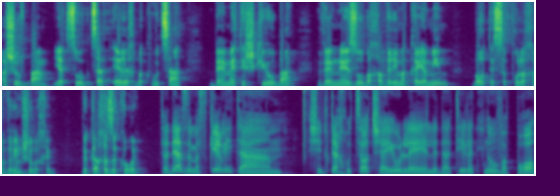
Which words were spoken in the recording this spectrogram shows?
אז שוב פעם, יצרו קצת ערך בקבוצה, באמת השקיעו בה, והם נעזרו בחברים הקיימים, בואו תספרו לחברים שלכם. וככה זה קורה. אתה יודע, זה מזכיר לי את השלטי חוצות שהיו לדעתי לתנובה פרו.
